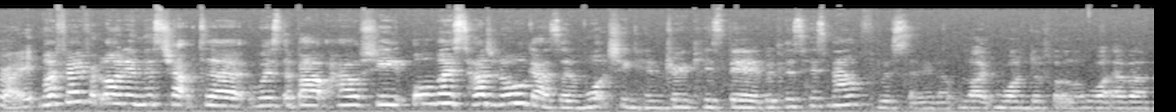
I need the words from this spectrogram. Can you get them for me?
Right. My favourite line in this chapter was about how she almost had an orgasm watching him drink his beer because his mouth was so like wonderful or whatever.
